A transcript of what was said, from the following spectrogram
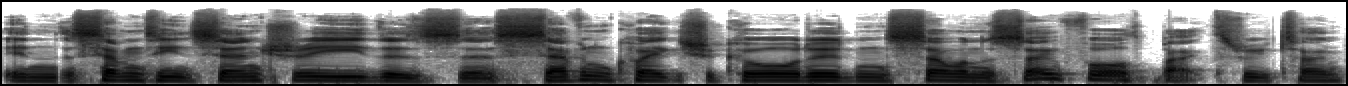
In the 17th century, there's uh, seven quakes recorded, and so on and so forth back through time.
